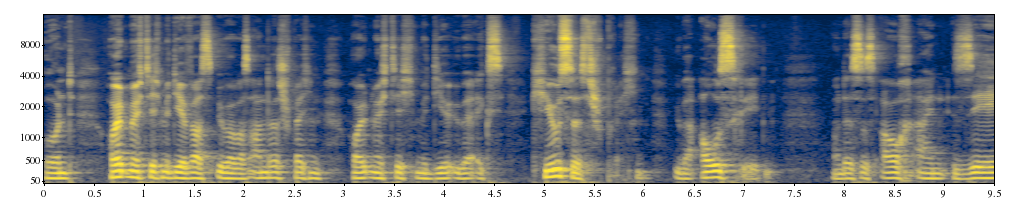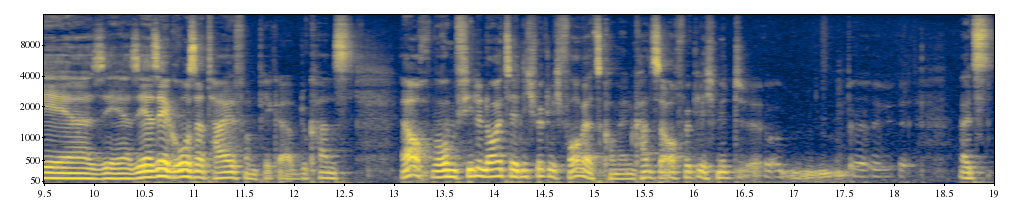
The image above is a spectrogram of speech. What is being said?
Und heute möchte ich mit dir was über was anderes sprechen. Heute möchte ich mit dir über Excuses sprechen, über Ausreden. Und das ist auch ein sehr, sehr, sehr, sehr großer Teil von Pickup. Du kannst, ja, auch warum viele Leute nicht wirklich vorwärts kommen, kannst du auch wirklich mit äh, als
